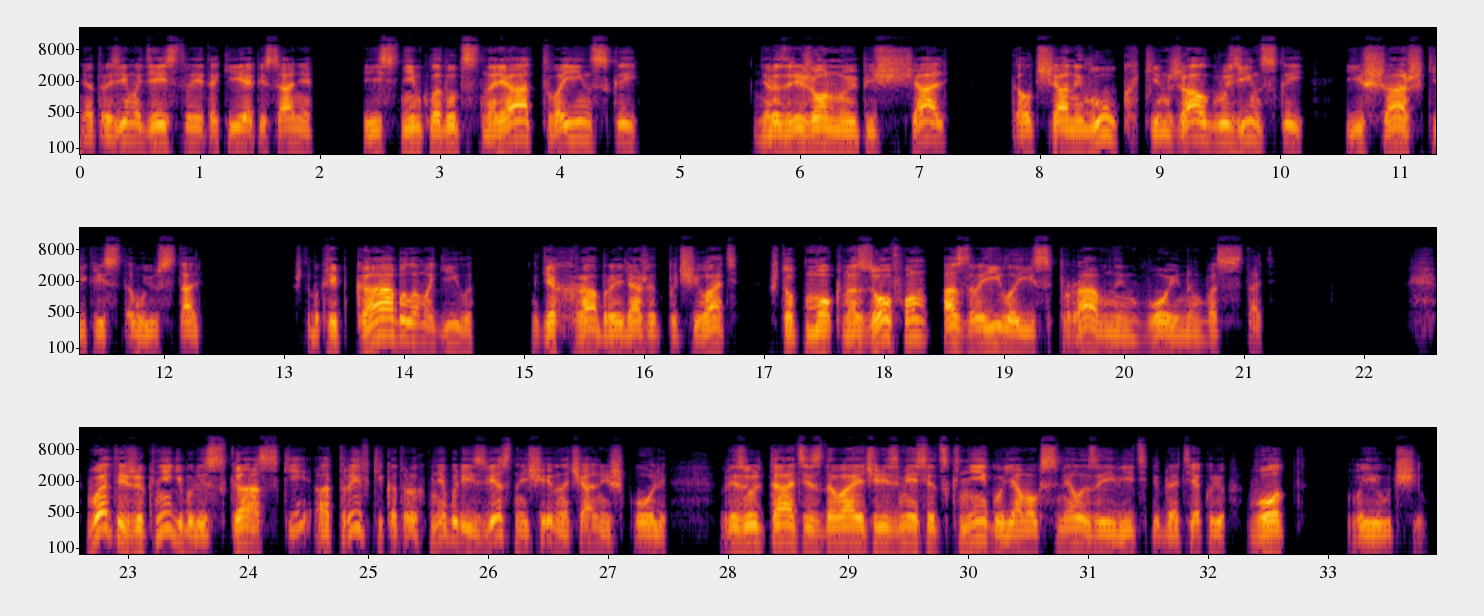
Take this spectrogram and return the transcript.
Неотразимо действовали такие описания, и с ним кладут снаряд воинской, неразряженную пищаль, колчаный лук, кинжал грузинской и шашки крестовую сталь. Чтобы крепка была могила, где храбрый ляжет почевать, чтоб мог на зов он Азраила исправным воином восстать. В этой же книге были сказки, отрывки которых мне были известны еще и в начальной школе. В результате, сдавая через месяц книгу, я мог смело заявить библиотекарю «Вот, выучил».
